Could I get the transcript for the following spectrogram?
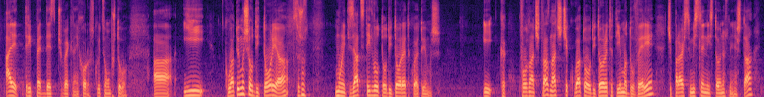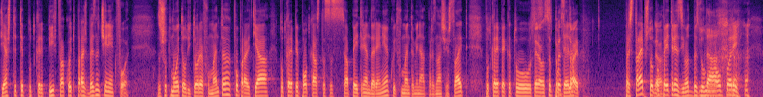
Айде, 3, 5, 10 човека, не хора, с които съм общувал. А, и когато имаш аудитория, всъщност монетизацията идва от аудиторията, която имаш. И какво значи това? Значи, че когато аудиторията ти има доверие, че правиш смислени и стойностни неща, тя ще те подкрепи в това, което правиш, без значение какво е. Защото моята аудитория в момента, какво прави? Тя подкрепя подкаста с Patreon дарения, които в момента минават през нашия сайт, подкрепя като Трябва да са през Stripe. През Stripe, защото Да. Patreon взимат безумно Да, много пари.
